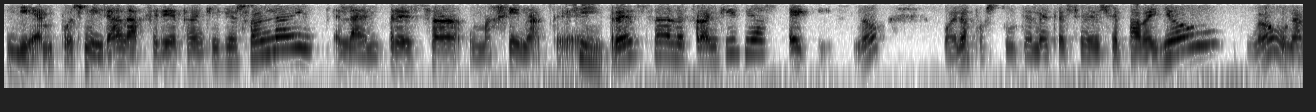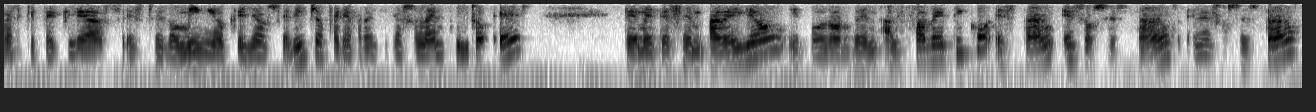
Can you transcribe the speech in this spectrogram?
Bien, pues mira, la Feria de Franquicias Online, la empresa, imagínate, empresa de franquicias X, ¿no? Bueno, pues tú te metes en ese pabellón, ¿no? Una vez que tecleas este dominio que ya os he dicho, feriafranquiciasonline.es, te metes en pabellón y por orden alfabético están esos stands. En esos stands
